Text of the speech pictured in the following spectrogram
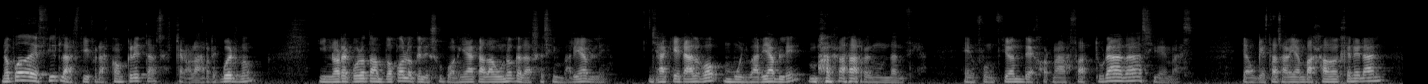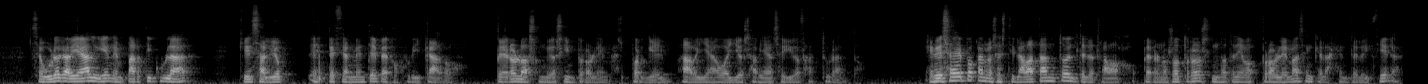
No puedo decir las cifras concretas, que no las recuerdo, y no recuerdo tampoco lo que le suponía a cada uno quedarse sin variable, ya que era algo muy variable, valga la redundancia, en función de jornadas facturadas y demás. Y aunque estas habían bajado en general, seguro que había alguien en particular que salió especialmente perjudicado, pero lo asumió sin problemas, porque él había o ellos habían seguido facturando. En esa época no se estilaba tanto el teletrabajo, pero nosotros no teníamos problemas en que la gente lo hiciera.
